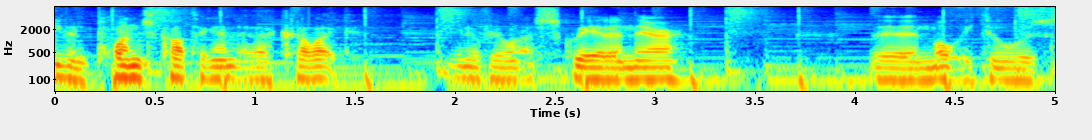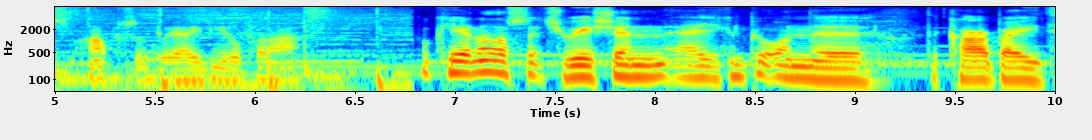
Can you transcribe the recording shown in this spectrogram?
even plunge cutting into the acrylic, you know if you want a square in there, the multi-tool is absolutely ideal for that. Okay, another situation, uh, you can put on the, the carbide.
